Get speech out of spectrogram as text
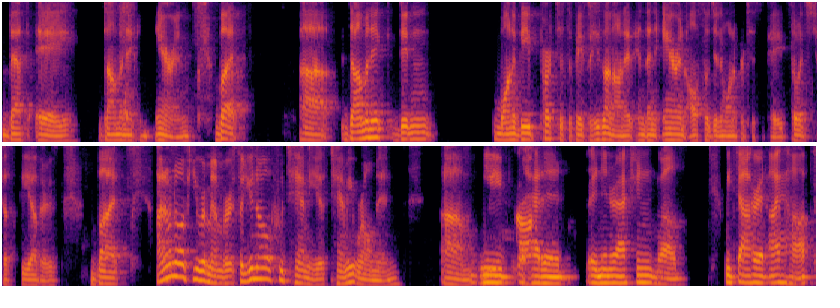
Beth A, Dominic, and Aaron. But uh, Dominic didn't want to be participate, so he's not on it. And then Aaron also didn't want to participate, so it's just the others. But I don't know if you remember. So you know who Tammy is? Tammy Roman. Um, we, saw, had a, an interaction. Well, we saw her at IHOP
